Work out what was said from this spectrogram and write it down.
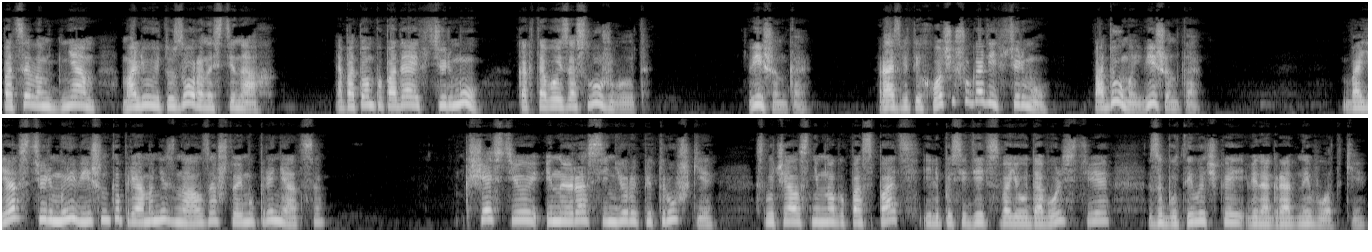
по целым дням малюют узоры на стенах, а потом попадают в тюрьму, как того и заслуживают. Вишенка, разве ты хочешь угодить в тюрьму? Подумай, Вишенка. Боясь тюрьмы, Вишенка прямо не знал, за что ему приняться. К счастью, иной раз сеньору Петрушке случалось немного поспать или посидеть в свое удовольствие за бутылочкой виноградной водки.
